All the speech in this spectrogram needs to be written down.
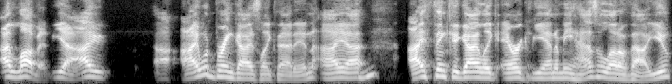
I love it. Yeah, I I would bring guys like that in. I uh, Mhm. I think a guy like Eric Bieniemy has a lot of value,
